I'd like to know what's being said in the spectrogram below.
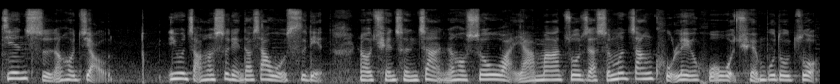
坚持，然后脚。因为早上四点到下午四点，然后全程站，然后收碗呀、抹桌子啊，什么脏苦累活我全部都做，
